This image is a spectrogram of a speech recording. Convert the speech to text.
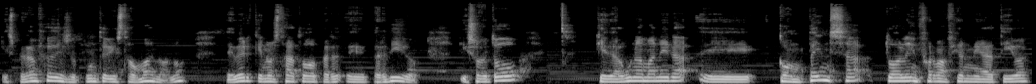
esperanza desde el punto de vista humano, ¿no? de ver que no está todo eh, perdido y sobre todo que de alguna manera eh, compensa toda la información negativa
